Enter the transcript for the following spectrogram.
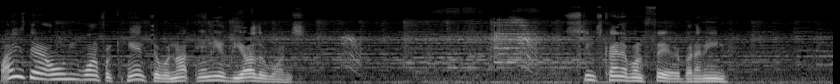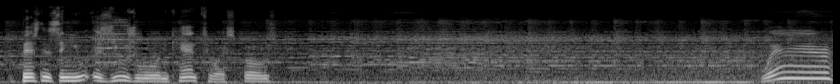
Why is there only one for Kanto and not any of the other ones? Seems kind of unfair, but I mean, business in, as usual in Kanto, I suppose. Where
